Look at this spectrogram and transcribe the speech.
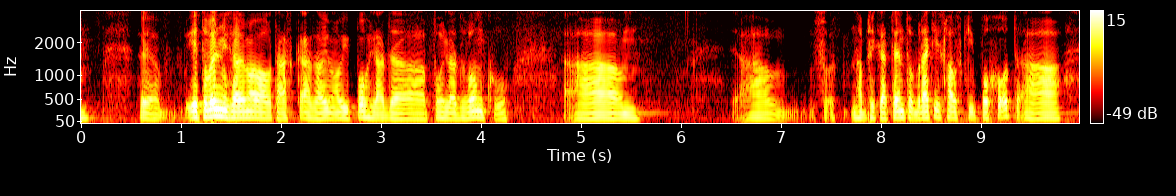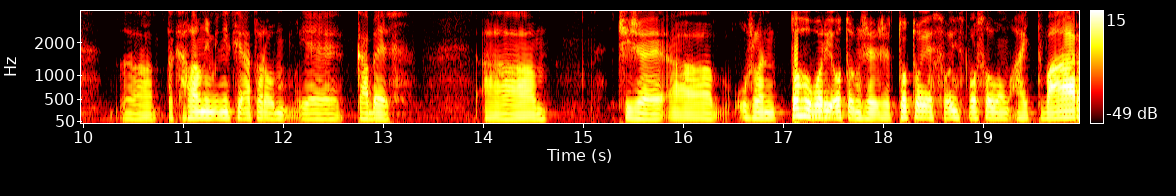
je to veľmi zaujímavá otázka a zaujímavý pohľad, pohľad zvonku. A, a, napríklad tento bratislavský pochod, a, a, tak hlavným iniciátorom je KBS. A, čiže a, už len to hovorí o tom, že, že toto je svojím spôsobom aj tvár,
